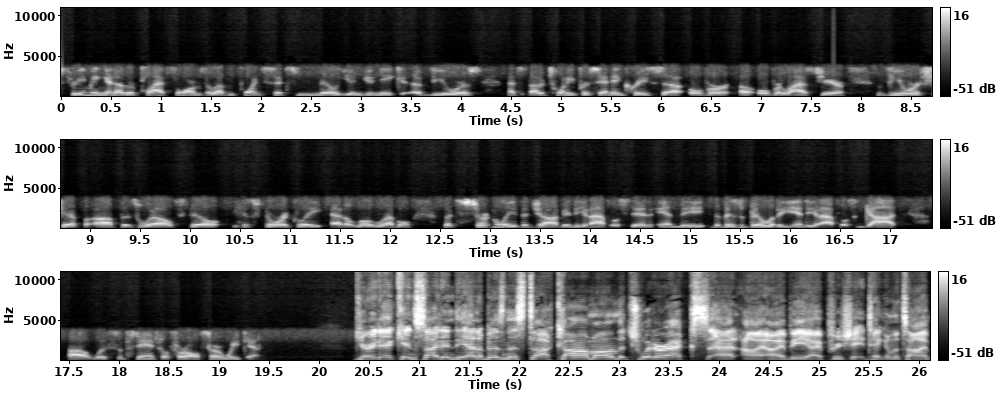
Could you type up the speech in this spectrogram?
streaming and other platforms, 11.6 million unique uh, viewers. That's about a 20% increase uh, over uh, over last year. Viewership up as well, still historically at a low level, but certainly the job Indianapolis did and the, the visibility Indianapolis got uh, was substantial for All Star Weekend. Gerry Dick, InsideIndianaBusiness.com on the Twitter X at IIB. I appreciate taking the time.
